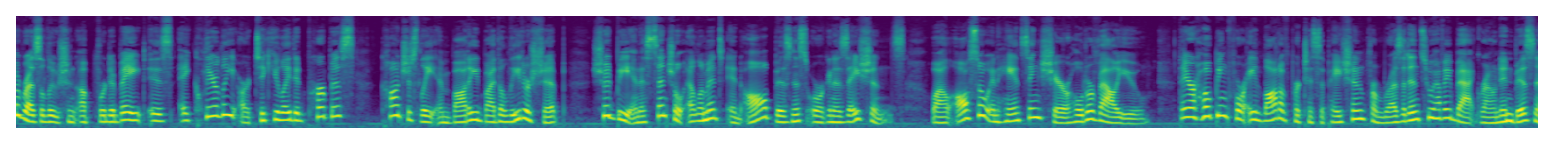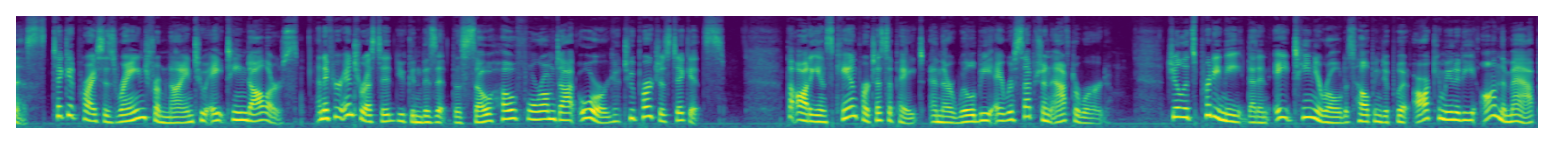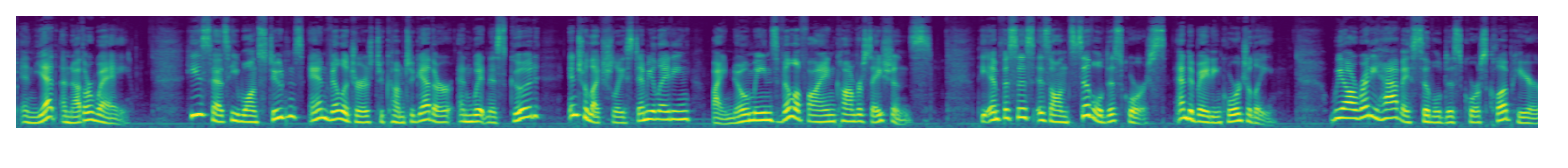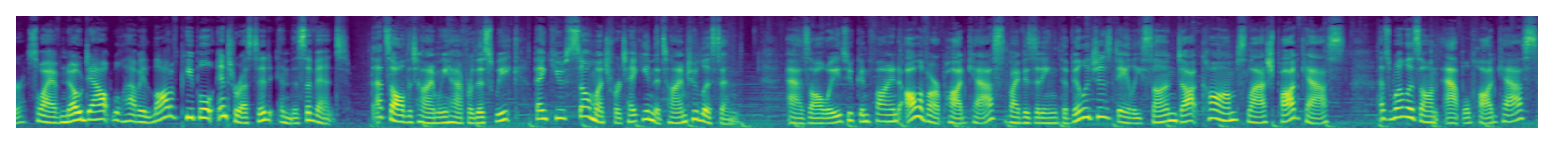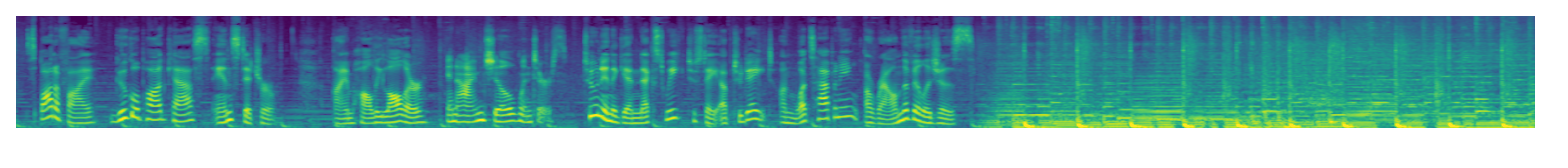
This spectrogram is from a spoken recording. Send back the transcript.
The resolution up for debate is a clearly articulated purpose, consciously embodied by the leadership, should be an essential element in all business organizations, while also enhancing shareholder value. They are hoping for a lot of participation from residents who have a background in business. Ticket prices range from 9 to $18, and if you're interested, you can visit thesohoforum.org to purchase tickets. The audience can participate, and there will be a reception afterward. Jill, it's pretty neat that an 18 year old is helping to put our community on the map in yet another way. He says he wants students and villagers to come together and witness good, intellectually stimulating, by no means vilifying conversations. The emphasis is on civil discourse and debating cordially. We already have a civil discourse club here, so I have no doubt we'll have a lot of people interested in this event. That's all the time we have for this week. Thank you so much for taking the time to listen. As always, you can find all of our podcasts by visiting thevillagesdailysun.com slash podcasts, as well as on Apple Podcasts, Spotify, Google Podcasts, and Stitcher. I'm Holly Lawler. And I'm Jill Winters. Tune in again next week to stay up to date on what's happening around the villages.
